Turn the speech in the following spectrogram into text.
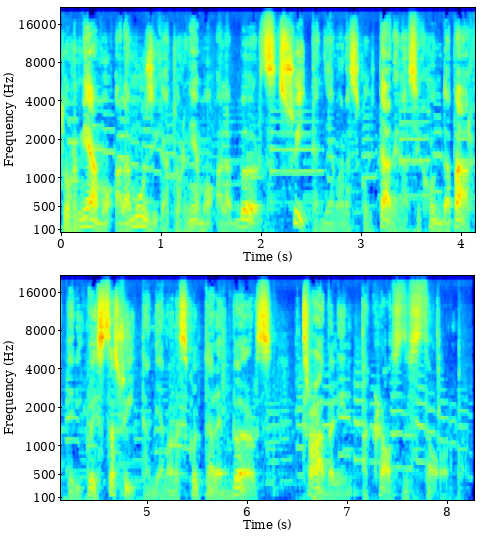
Torniamo alla musica, torniamo alla Birds Suite, andiamo ad ascoltare la seconda parte di questa suite, andiamo ad ascoltare Birds Traveling Across the Storm.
